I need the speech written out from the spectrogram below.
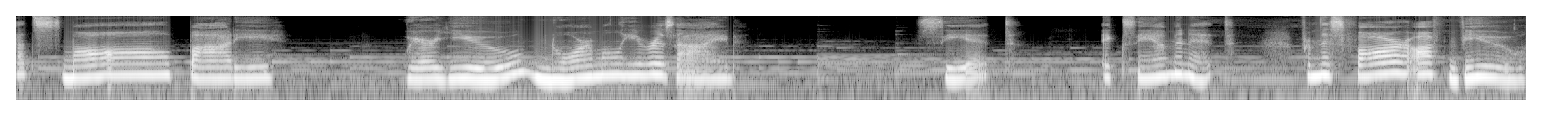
that small body where you normally reside. See it, examine it from this far off view.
